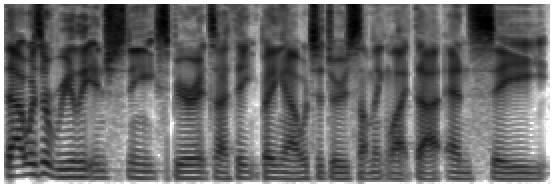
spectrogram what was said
That was a really interesting experience, I think, being able to do something like that and see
